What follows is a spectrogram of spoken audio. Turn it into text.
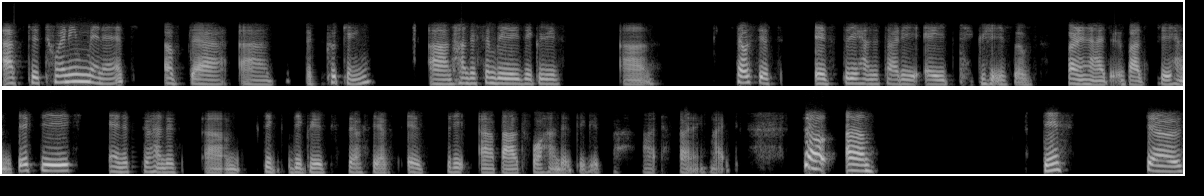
after 20 minutes of the, uh, the cooking. Uh, 170 degrees uh, Celsius is 338 degrees of Fahrenheit, about 350, and 200 um, degrees Celsius is three, about 400 degrees Fahrenheit. So um, this shows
